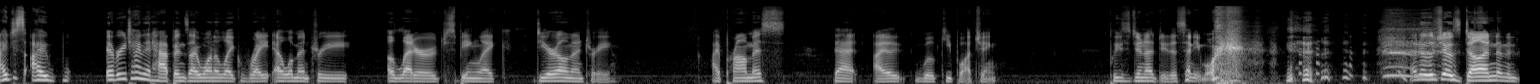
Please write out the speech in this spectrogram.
I just, I every time it happens, I want to like write elementary a letter, just being like, dear elementary, I promise that I will keep watching. Please do not do this anymore. I know the show's done, and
